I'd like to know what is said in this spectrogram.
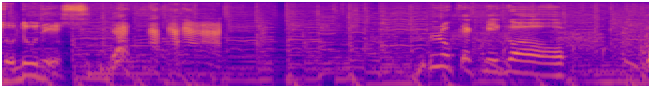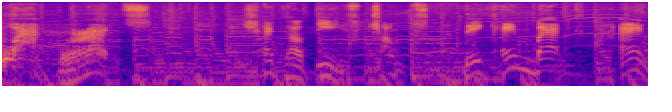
to do this. Look at me go. What rats? Check out these chumps. They came back and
